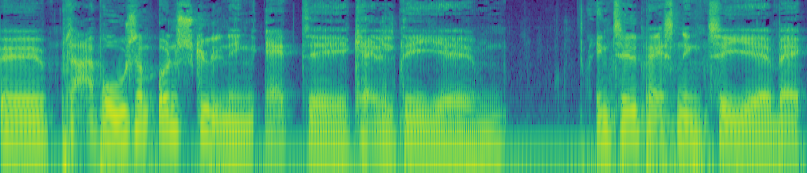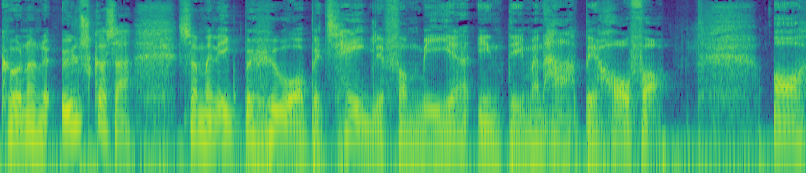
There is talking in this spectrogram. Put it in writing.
øh, plejer at bruge som undskyldning at øh, kalde det... Øh, en tilpasning til, øh, hvad kunderne ønsker sig, så man ikke behøver at betale for mere end det, man har behov for. Og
